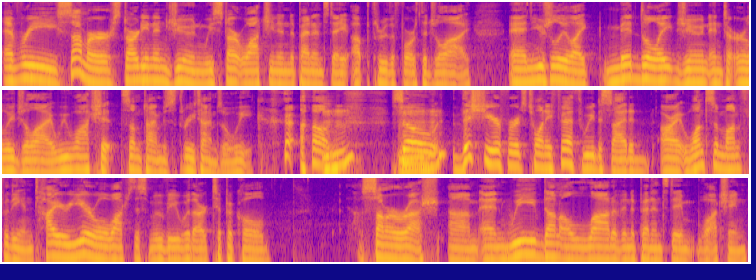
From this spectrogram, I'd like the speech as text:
Every summer, starting in June, we start watching Independence Day up through the Fourth of July, and usually like mid to late June into early July, we watch it sometimes three times a week. um, So this year, for its 25th, we decided, all right, once a month for the entire year, we'll watch this movie with our typical summer rush. Um, and we've done a lot of Independence Day watching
